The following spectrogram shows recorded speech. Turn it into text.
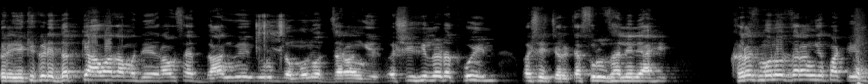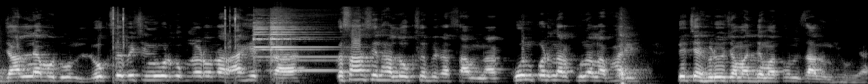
तर एकीकडे दबक्या आवाजामध्ये रावसाहेब दानवे विरुद्ध मनोज जरांगे अशी ही लढत होईल अशी चर्चा सुरू झालेली आहे. खरंच मनोज जरांगे पाटील जालन्यामधून लोकसभेची निवडणूक लढवणार आहेत का? कसा असेल हा लोकसभेचा सामना? कोण पडणार कुणाला भारी? त्याच्या व्हिडिओच्या माध्यमातून जाणून घेऊया.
